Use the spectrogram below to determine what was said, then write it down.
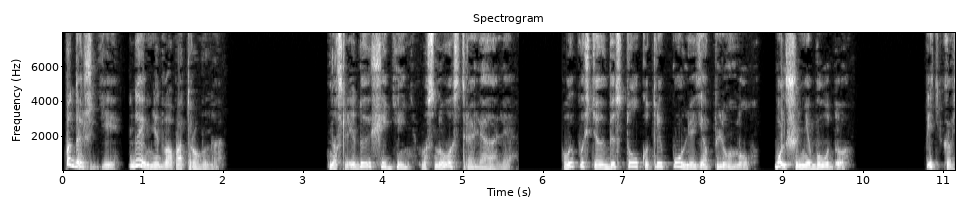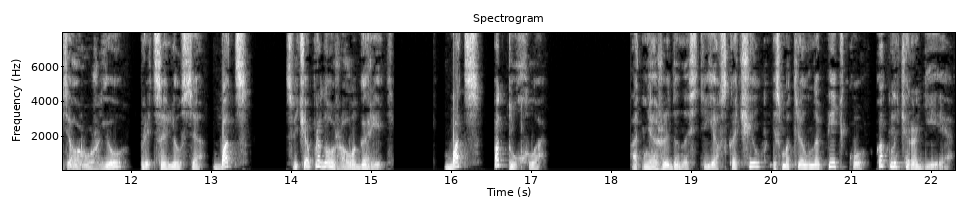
Подожди, дай мне два патрона. На следующий день мы снова стреляли. Выпустив без толку три пули, я плюнул. Больше не буду. Петька взял ружье, прицелился. Бац! Свеча продолжала гореть. Бац! Потухла. От неожиданности я вскочил и смотрел на Петьку, как на чародея.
